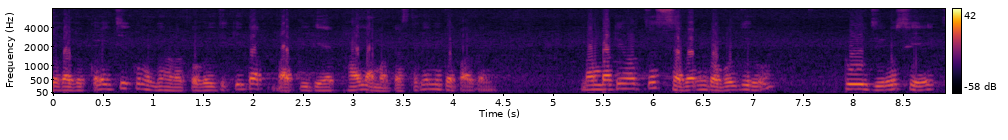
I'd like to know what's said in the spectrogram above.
যোগাযোগ করে যে কোনো ধরনের কবিরাজি কিতাব বা পিডিএফ ফাইল আমার কাছ থেকে নিতে পারবেন। নাম্বারটি হচ্ছে seven double zero two zero six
